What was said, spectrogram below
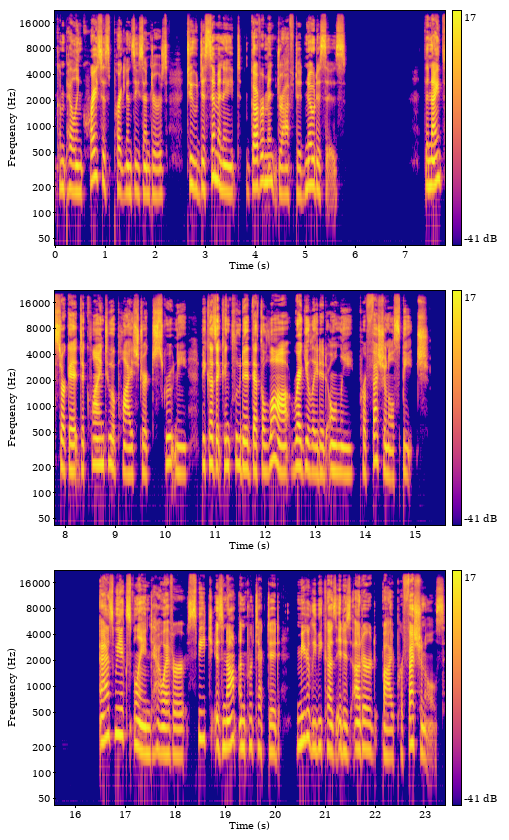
compelling crisis pregnancy centers to disseminate government drafted notices. The Ninth Circuit declined to apply strict scrutiny because it concluded that the law regulated only professional speech. As we explained, however, speech is not unprotected merely because it is uttered by professionals.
